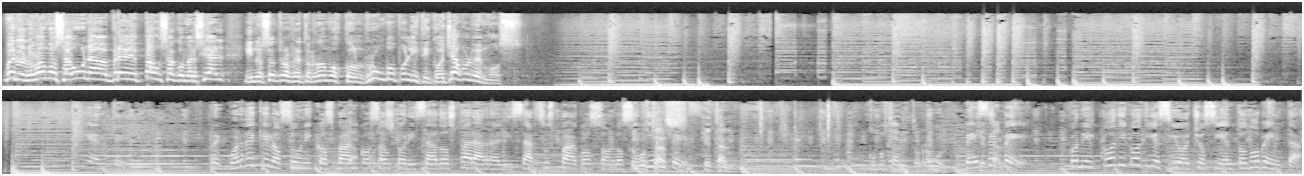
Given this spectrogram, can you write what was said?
Bueno, nos vamos a una breve pausa comercial y nosotros retornamos con rumbo político. Ya volvemos. Recuerde que los únicos bancos autorizados para realizar sus pagos son los ¿Cómo siguientes. estás? ¿Qué tal? ¿Cómo está Víctor Raúl? BCP, con el código 18190.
